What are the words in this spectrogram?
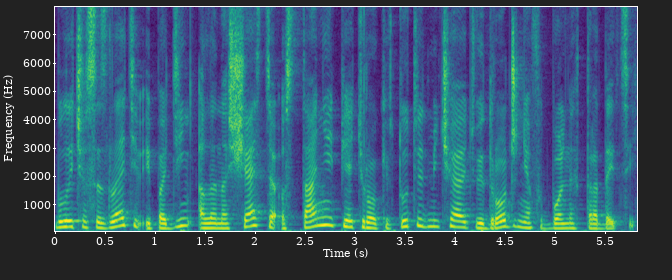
Були часи злетів і падінь, але на щастя, останні 5 років тут відмічають відродження футбольних традицій.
